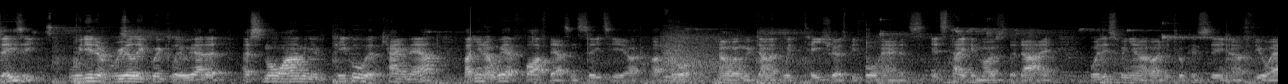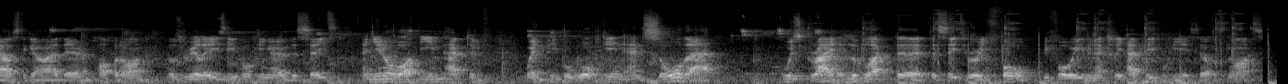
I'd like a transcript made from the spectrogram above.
It's easy. We did it really quickly. We had a, a small army of people that came out, but you know, we have 5,000 seats here. I, I thought, you know, when we've done it with t-shirts beforehand, it's, it's taken most of the day. With this one, you know, it only took us you know, a few hours to go out there and pop it on. It was really easy hooking over the seats. And you know what? The impact of when people walked in and saw that was great. It looked like the, the seats were already full before we even actually had people here, so it was nice.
